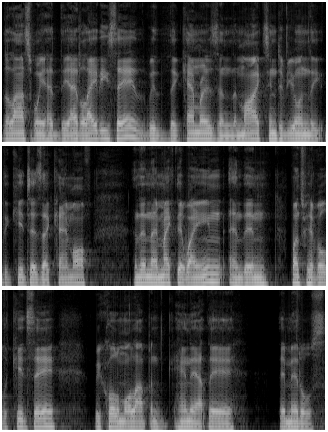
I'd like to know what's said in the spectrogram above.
The last one we had the Adelaides there with the cameras and the mics interviewing the, the kids as they came off, and then they make their way in. And then once we have all the kids there, we call them all up and hand out their their medals.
